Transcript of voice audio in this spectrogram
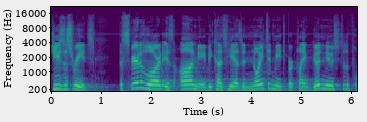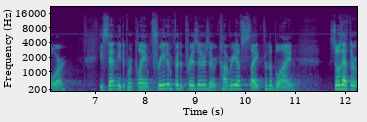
Jesus reads the Spirit of the Lord is on me because he has anointed me to proclaim good news to the poor. He sent me to proclaim freedom for the prisoners and recovery of sight for the blind, so that the,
